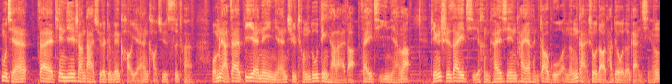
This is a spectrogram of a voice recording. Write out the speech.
目前在天津上大学，准备考研，考去四川。我们俩在毕业那一年去成都定下来的，在一起一年了。平时在一起很开心，他也很照顾我，能感受到他对我的感情。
